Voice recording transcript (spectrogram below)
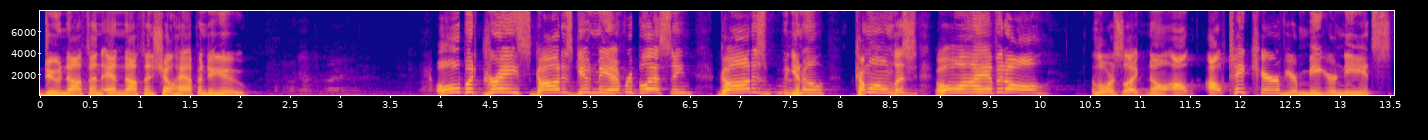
Do nothing and nothing shall happen to you. Oh, but grace, God has given me every blessing. God is, you know, come on, let's, oh, I have it all. The Lord's like, no, I'll, I'll take care of your meager needs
